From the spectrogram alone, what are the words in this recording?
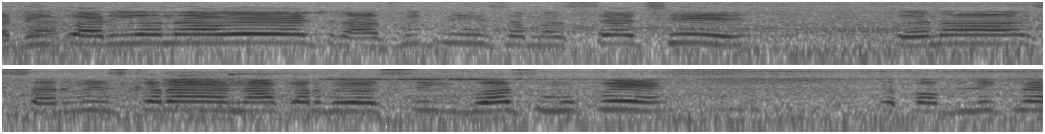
અધિકારીઓને? હવે ટ્રાફિકની સમસ્યા છે તો એના સર્વિસ કરાવે ના કર વ્યવસ્થિત બસ મૂકે તો પબ્લિકને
